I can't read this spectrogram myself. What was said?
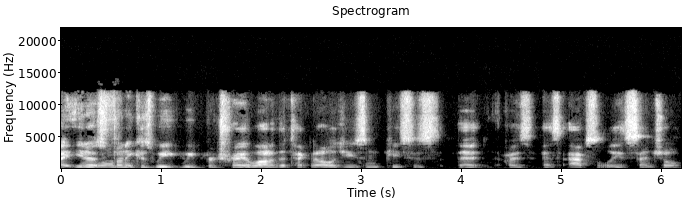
I, you know, it's well, funny because we we portray a lot of the technologies and pieces that as as absolutely essential,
